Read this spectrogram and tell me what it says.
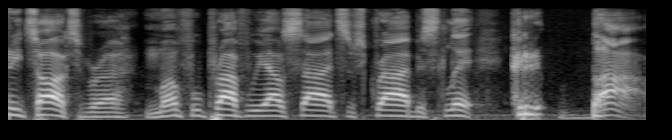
Money talks, bruh. Munfu Proffitt, we outside. Subscribe, it's lit. Bow.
